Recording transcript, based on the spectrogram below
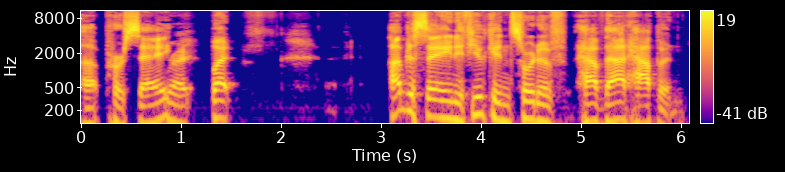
uh, per se, Right. but I'm just saying if you can sort of have that happen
